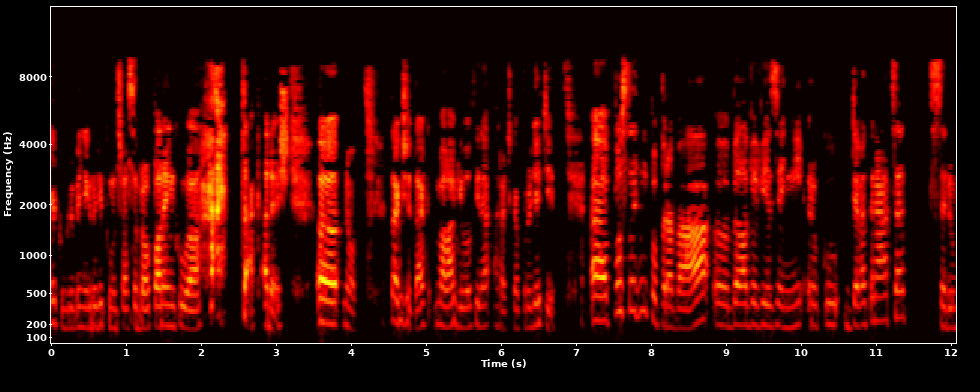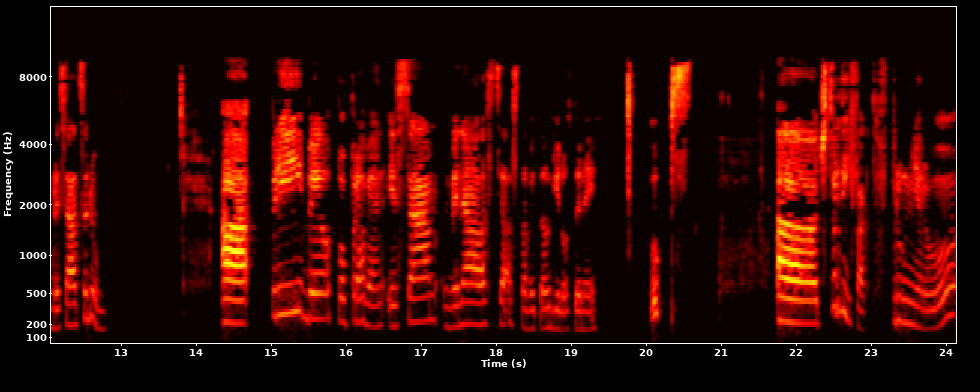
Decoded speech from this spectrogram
jako kdyby někdo někomu třeba sebral panenku a ha, tak a jdeš. Uh, no, takže tak, malá gilotina, hračka pro děti. Uh, poslední poprava uh, byla ve vězení roku 1977. A prý byl popraven i sám vynálezce a stavitel gilotiny. Ups. Uh, čtvrtý fakt. V průměru uh,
